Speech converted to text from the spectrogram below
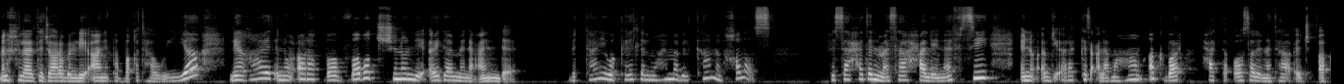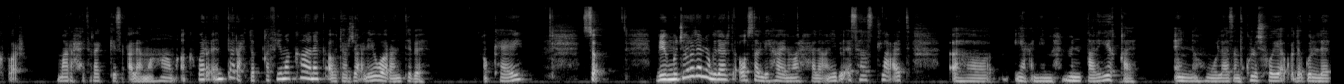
من خلال التجارب اللي أنا طبقتها وياه لغاية أنه عرف بالضبط شنو اللي أريده من عنده. بالتالي وكلت له المهمة بالكامل خلص فساح المساحة لنفسي إنه أبدي أركز على مهام أكبر حتى أوصل لنتائج أكبر. ما راح تركز على مهام أكبر أنت راح تبقى في مكانك أو ترجع لي ورا انتبه. okay. so, بمجرد أنه قدرت أوصل لهاي المرحلة أنا بالأساس طلعت آه يعني من طريقة إنه لازم كل شوية أقعد أقول له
